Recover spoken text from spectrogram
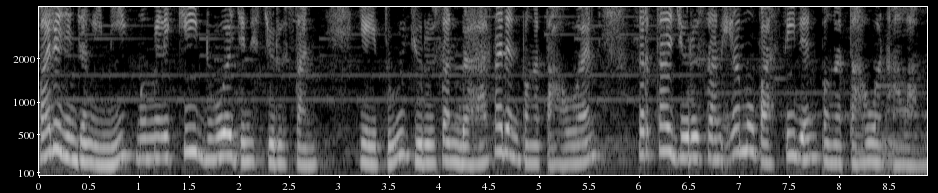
Pada jenjang ini memiliki dua jenis jurusan, yaitu jurusan bahasa dan pengetahuan, serta jurusan ilmu pasti dan pengetahuan alam.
